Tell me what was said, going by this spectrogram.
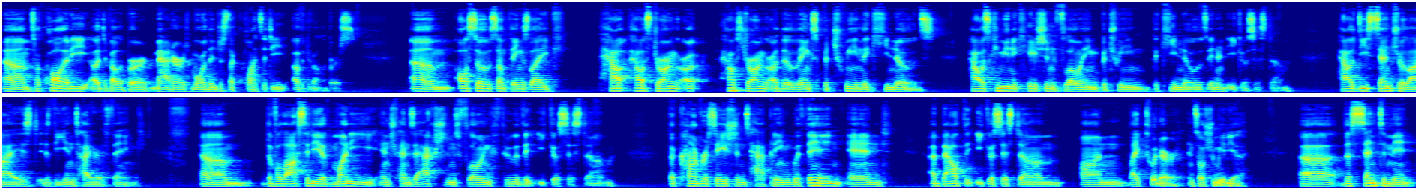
Um, so quality of developer matters more than just the quantity of developers. Um, also, some things like how how strong are how strong are the links between the key nodes? How is communication flowing between the key nodes in an ecosystem? How decentralized is the entire thing? Um, the velocity of money and transactions flowing through the ecosystem, the conversations happening within and about the ecosystem on like Twitter and social media, uh, the sentiment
